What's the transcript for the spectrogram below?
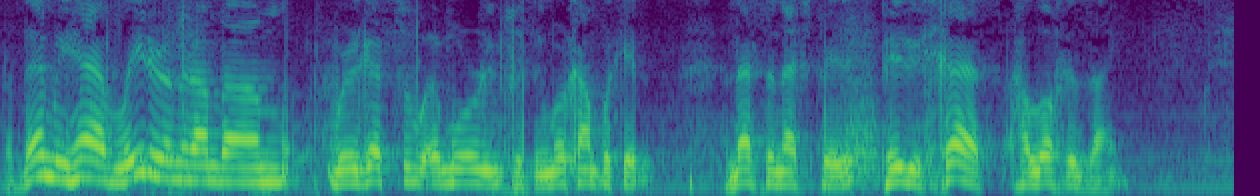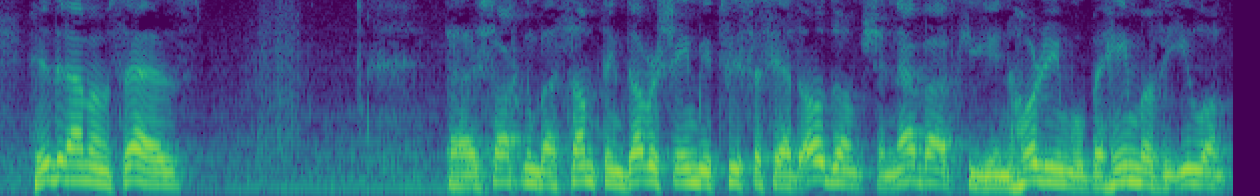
But then we have later in the Rambam where it gets more interesting, more complicated, and that's the next period. Period Ches Zayin. Here the Rambam says. Uh, he's talking about something davar sheim b'tfisas yad odom shenevad ki horim ubehema v'ilon.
